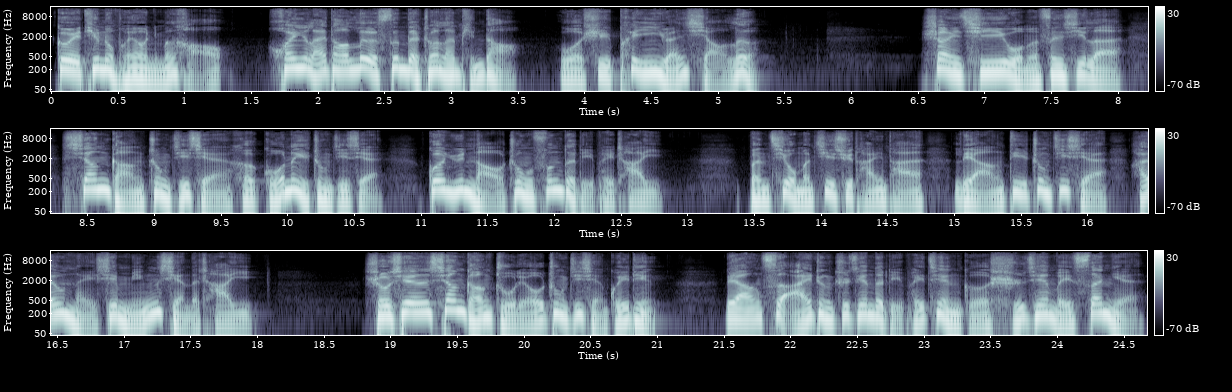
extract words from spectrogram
各位听众朋友，你们好，欢迎来到乐森的专栏频道，我是配音员小乐。上一期我们分析了香港重疾险和国内重疾险关于脑中风的理赔差异，本期我们继续谈一谈两地重疾险还有哪些明显的差异。首先，香港主流重疾险规定，两次癌症之间的理赔间隔时间为三年，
